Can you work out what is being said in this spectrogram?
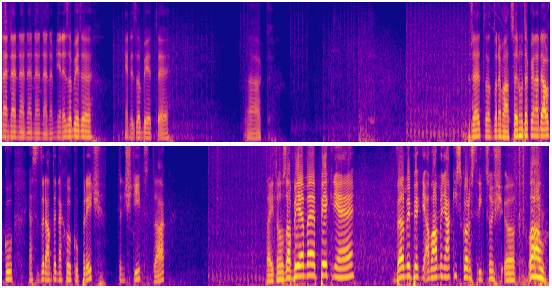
Ne, ne, ne, ne, ne, ne, ne, mě nezabijete. Mě nezabijete. Tak. Dobře, to, to nemá cenu takhle na dálku. Já si to dám teď na chvilku pryč. Ten štít, tak. Tady toho zabijeme, pěkně. Velmi pěkně a máme nějaký score streak, což, uh, wow,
